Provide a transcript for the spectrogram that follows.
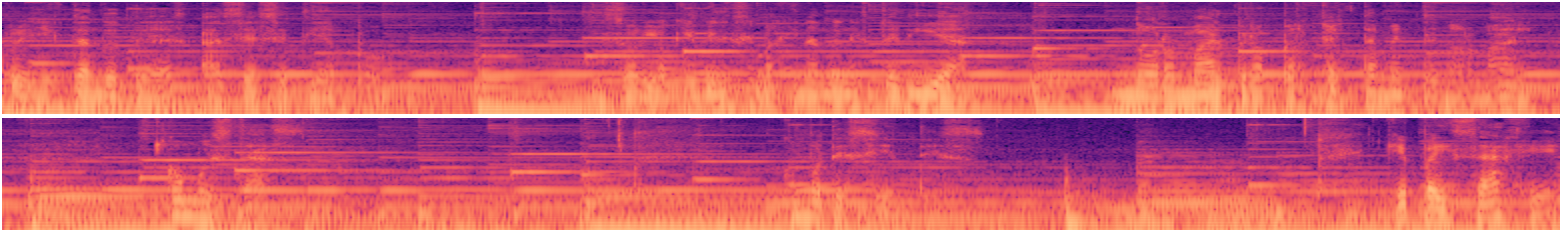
proyectándote hacia ese tiempo sobre lo que vienes imaginando en este día normal, pero perfectamente normal. ¿Cómo estás? ¿Cómo te sientes? ¿Qué paisaje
